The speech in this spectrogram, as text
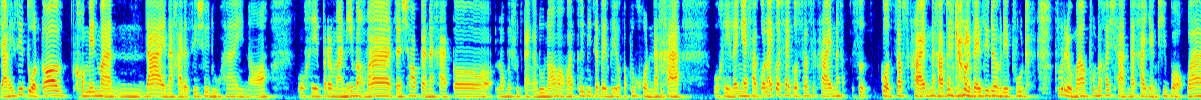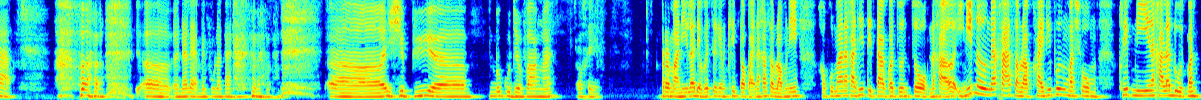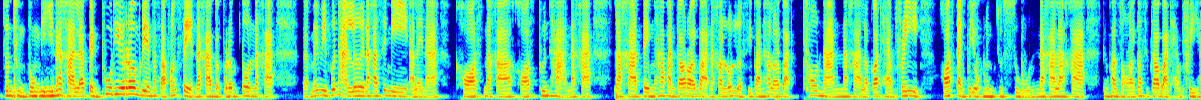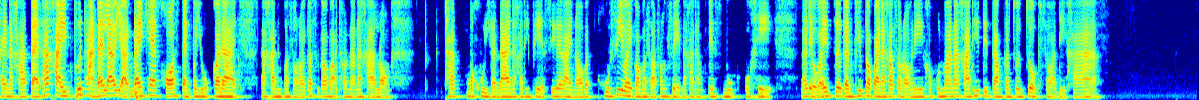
อยากให้ซีตรวจก็คอมเมนต์มาได้นะคะ เดี๋ยวซีช่วยดูให้เนาะโอเค ประมาณนี้หวังว่าจะชอบกันนะคะ ก็ลองไปฝึกแต่งกันดูเนาะหวังว่าคลิปนี้จะเป็นประโยชน์กับทุกคนนะคะ โอเค แล้วไงฝากกดไลค์กดแชร์กด subscribe นะคะกด subscribe นะคะ เป็นกำลังใจซีด้วยวันนี้พูดพูดเร็วมากพูดไม่ค่อยชัดนะคะ อย่างที่บอกว่าเออเออนั่นแหละไม่พูดแล้วกันเออ j'ai bu euh, beaucoup de vin นะโอเค ประมาณนี้แล้วเดี๋ยวไว้เจอกันคลิปต่อไปนะคะสำหรับวันนี้ขอบคุณมากนะคะที่ติดตามกันจนจบนะคะเอออีกนิดนึงนะคะสำหรับใครที่เพิ่งมาชมคลิปนี้นะคะ แล้วดูมันจนถึงตรงนี้นะคะ แล้วเป็นผู้ที่เริ่มเรียนภาษาฝรั่งเศสนะคะ แบบเริ่มต้นนะคะ แบบไม่มีพื้นฐานเลยนะคะซึ่งมีอะไรนะคอร์สนะคะคอร์สพื้นฐานนะคะ ราคาเต็ม 5,900 บาทนะคะลดเหลือ 4,500 บาทเท่านั้นนะคะ แล้วก็แถมฟรี คอร์สแต่งประโยค 1.0 นะคะ ราคา 1,299 บาทแถมฟรีให้นะคะ แต่ถ้าใครพื้นฐานได้แล้วอยากได้แค่คอร์สแต่งประโยคก็ได้ ราคา 1,299 บาทเท่านั้นนะคะ ลองทักมาคุยกันได้นะคะที่เพจซี่ก็ได้เนาะครูซี่ไวกรภาษาฝรั่งเศสนะคะทาง Facebook โอเค แล้วเดี๋ยวไว้เจอกันคลิปต่อไปนะคะสำหรับวันนี้ขอบคุณมากนะคะ ที่ติดตามกันจนจบ สวัสดีค่ะ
